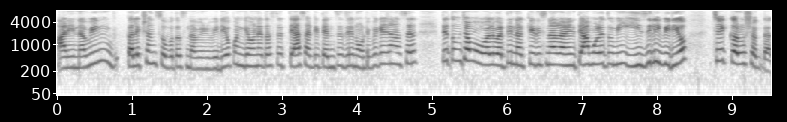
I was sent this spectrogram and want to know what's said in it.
आणि नवीन कलेक्शन सोबतच नवीन व्हिडिओ पण घेऊन येत असते. त्यासाठी त्यांचं जे नोटिफिकेशन असेल ते तुमच्या मोबाईलवरती नक्की दिसणार आणि त्यामुळे तुम्ही इझिली व्हिडिओ चेक करू शकतात.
